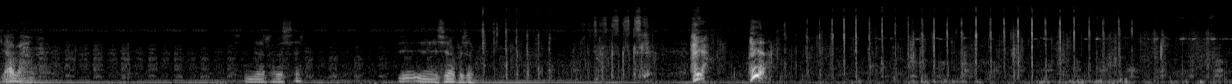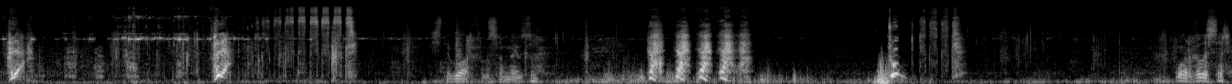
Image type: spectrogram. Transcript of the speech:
Gel bakalım. Şimdi arkadaşlar bir e, şey yapacağım. Haya, haya. Haya. Haya. İşte bu arkadaşlar mevzu. Ya ya ya ya. Çok. Bu arkadaşlar.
